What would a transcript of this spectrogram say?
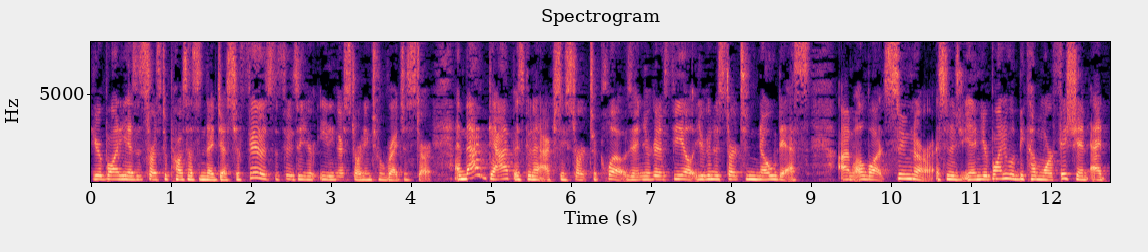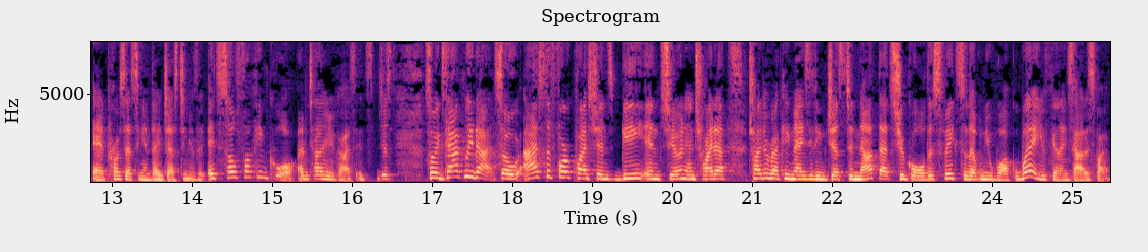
your body as it starts to process and digest your foods. The foods that you're eating are starting to register. And that gap is going to actually start to close and you're going to feel, you're going to start to notice um, a lot sooner sooner as soon as you, and your body will become more efficient at, at processing and digesting it. It's so fucking cool. I'm telling you guys, it's just, so exactly that. So ask the four questions, be in tune and try to, try to recognize eating just enough. That's your goal this week so that when you walk away, you're feeling satisfied.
